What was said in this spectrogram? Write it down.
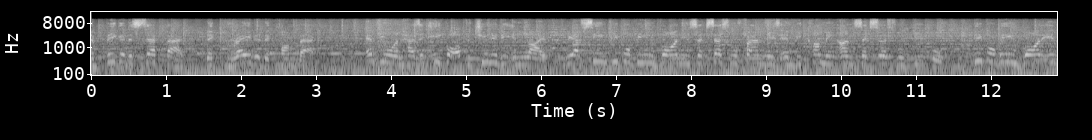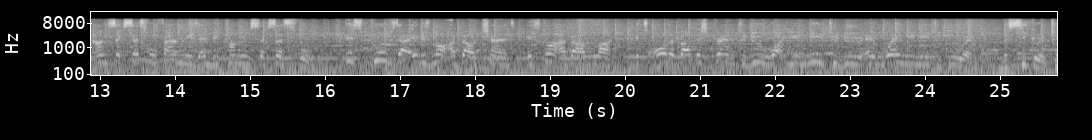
the bigger the setback, the greater the comeback. Everyone has an equal opportunity in life. We have seen people being born in successful families and becoming unsuccessful people. People being born in unsuccessful families and becoming successful. This proves that it is not about chance, it's not about luck, it's all about the strength to do what you need to do and when you need to do it. The secret to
